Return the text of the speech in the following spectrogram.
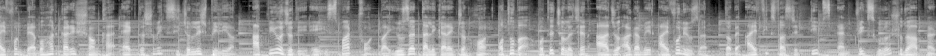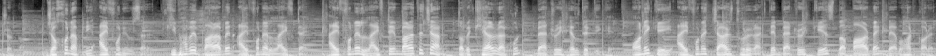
আইফোন ব্যবহারকারীর সংখ্যা এক দশমিক ছিচল্লিশ বিলিয়ন। আপনিও যদি এই স্মার্টফোন বা ইউজার তালিকার একজন হন, অথবা হতে চলেছেন আজও আগামীর আইফোন ইউজার তবে আইফিক্স ফার্স্টের টিপস অ্যান্ড ট্রিক্সগুলো শুধু আপনার জন্য। যখন আপনি আইফোন ইউজার কীভাবে বাড়াবেন আইফোনের লাইফ টাইম আইফোনের লাইফ টাইম বাড়াতে চান, তবে খেয়াল রাখুন ব্যাটারি হেলথের দিকে। অনেকেই আইফোনের চার্জ ধরে রাখতে ব্যাটারি কেস বা পাওয়ার ব্যাংক ব্যবহার করেন,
